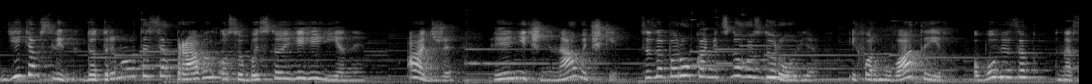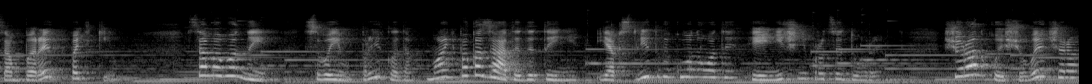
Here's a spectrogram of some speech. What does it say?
дітям слід дотримуватися правил особистої гігієни, адже гігієнічні навички це запорука міцного здоров'я і формувати їх обов'язок насамперед батьків. Саме вони своїм прикладом мають показати дитині, як слід виконувати гігієнічні процедури. Щоранку і щовечора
